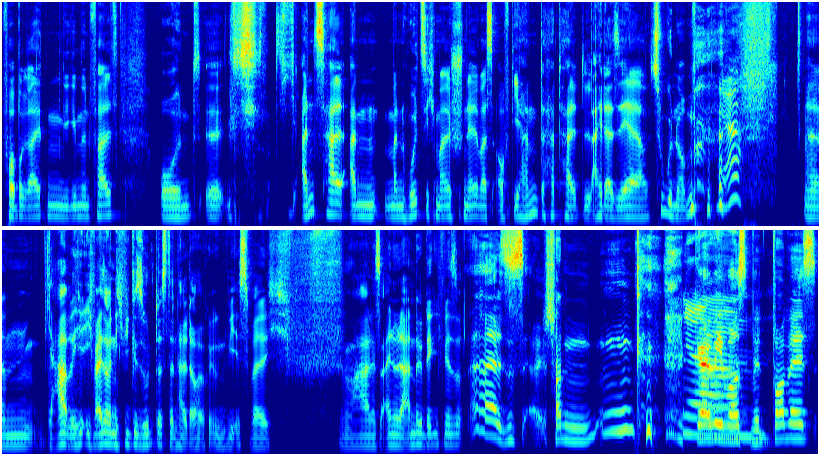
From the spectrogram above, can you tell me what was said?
vorbereiten, gegebenenfalls. Und äh, die Anzahl an, man holt sich mal schnell was auf die Hand, hat halt leider sehr zugenommen. Ja, ähm, ja, aber ich, ich weiß auch nicht, wie gesund das dann halt auch irgendwie ist, weil ich, das eine oder andere denke ich mir so, ah, das ist äh, schon mm, Ja. Currywurst mit Pommes,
